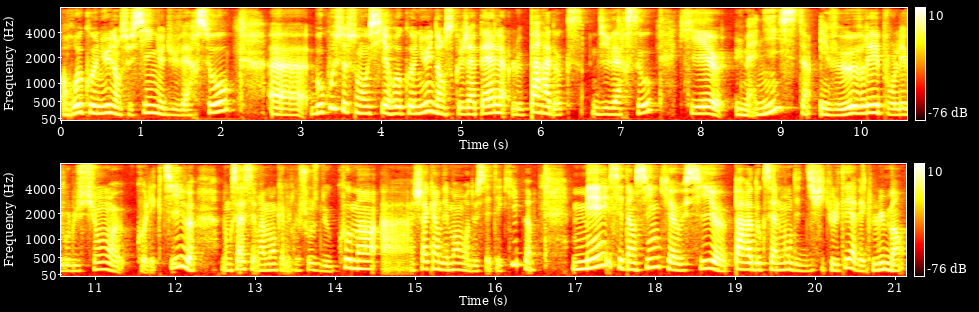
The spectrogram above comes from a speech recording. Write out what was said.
reconnus dans ce signe du verso. Euh, beaucoup se sont aussi reconnus dans ce que j'appelle le paradoxe du verso, qui est euh, humaniste et veut œuvrer pour l'évolution collective. Donc ça, c'est vraiment quelque chose de commun à, chacun des membres de cette équipe. Mais c'est un signe qui a aussi paradoxalement des difficultés avec l'humain,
